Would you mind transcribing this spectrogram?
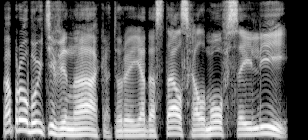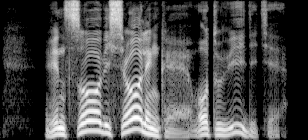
Попробуйте вина, которое я достал с холмов Сейли. Винцо веселенькое, вот увидите.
